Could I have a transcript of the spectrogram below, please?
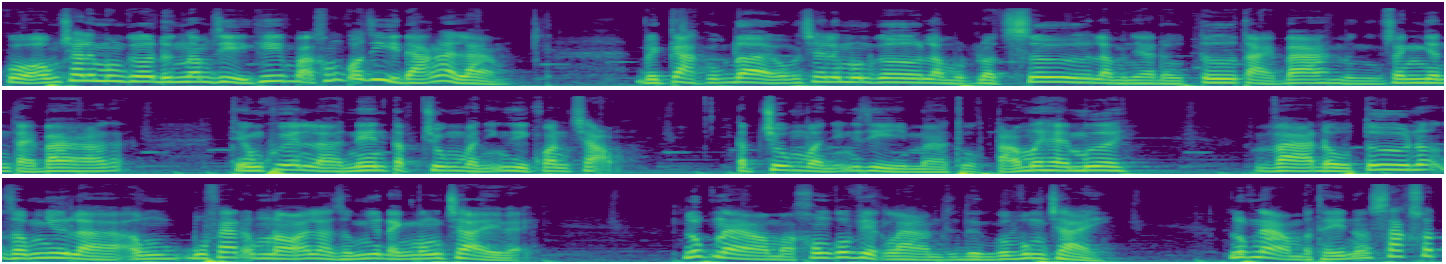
Của ông Charlie Munger đừng làm gì khi bạn không có gì đáng để làm. Về cả cuộc đời ông Charlie Munger là một luật sư Là một nhà đầu tư tài ba Mình doanh nhân tài ba Thì ông khuyên là nên tập trung vào những gì quan trọng Tập trung vào những gì mà thuộc 80-20 Và đầu tư nó giống như là ông Buffett ông nói là giống như đánh bóng chảy vậy lúc nào mà không có việc làm thì đừng có vung chảy lúc nào mà thấy nó xác suất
